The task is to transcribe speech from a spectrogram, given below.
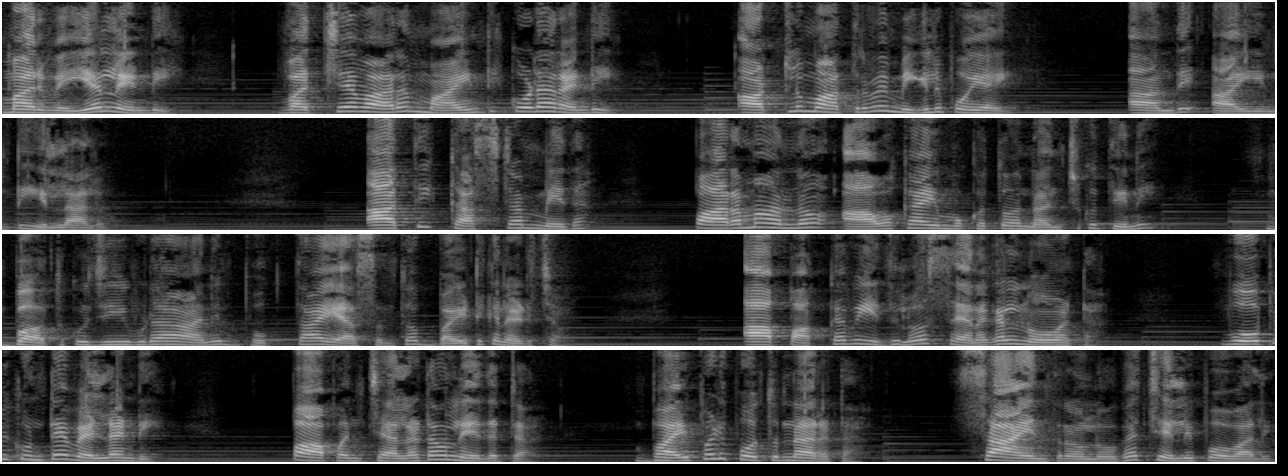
మరి వెయ్యంలేండి వచ్చే వారం మా ఇంటికి కూడా రండి. అట్లు మాత్రమే మిగిలిపోయాయి అంది ఆ ఇంటి ఇల్లాలు. అతి కష్టం మీద పరమాన్నం ఆవకాయ ముక్కతో నంచుకు తిని బతుకు జీవుడా అని భుక్తాయాసంతో బయటికి నడిచాం. ఆ పక్క వీధిలో శనగలు నోవట ఓపికుంటే వెళ్ళండి. పాపం చెల్లటం లేదట. భయపడిపోతున్నారట. సాయంత్రంలోగా చెల్లిపోవాలి.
